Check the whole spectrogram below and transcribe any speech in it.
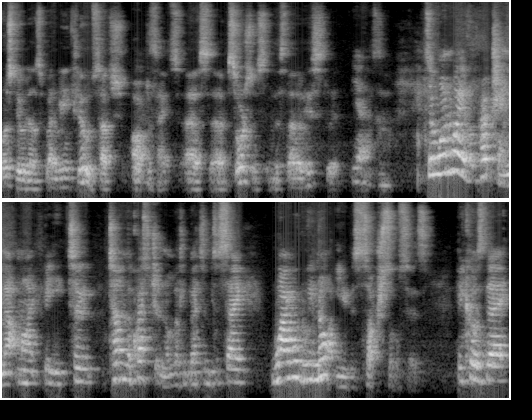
or students when we include such artifacts as uh, sources in the study of history? Yes. So one way of approaching that might be to turn the question a little bit and to say, why would we not use such sources? Because they're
